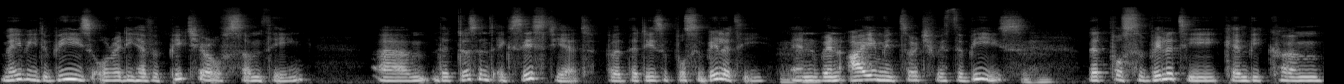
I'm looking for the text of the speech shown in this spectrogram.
maybe the bees already have a picture of something um, that doesn't exist yet, but that is a possibility. And when I am in touch with the bees, that possibility can become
